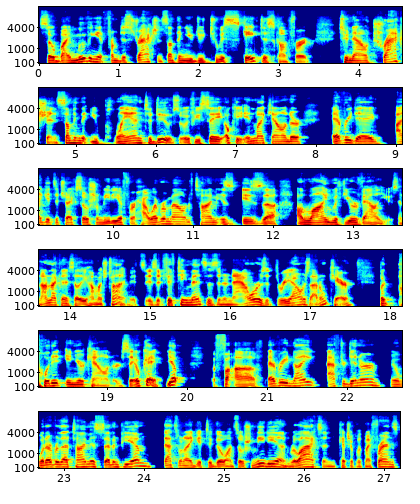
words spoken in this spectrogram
So by moving it from distraction, something you do to escape discomfort, to now traction, something that you plan to do. So if you say, okay, in my calendar, every day i get to check social media for however amount of time is is uh, aligned with your values. And i'm not going to tell you how much time. It's is it 15 minutes? Is it an hour? Is it three hours? I don't care. But put it in your calendar say okay yep uh, every night after dinner you know whatever that time is 7 p.m that's when i get to go on social media and relax and catch up with my friends.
